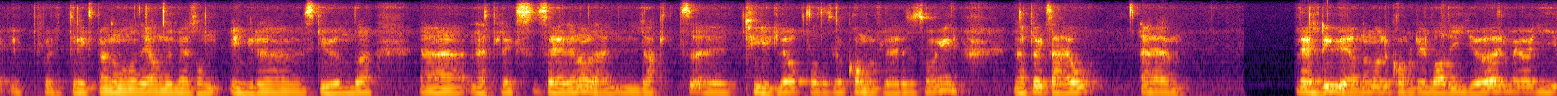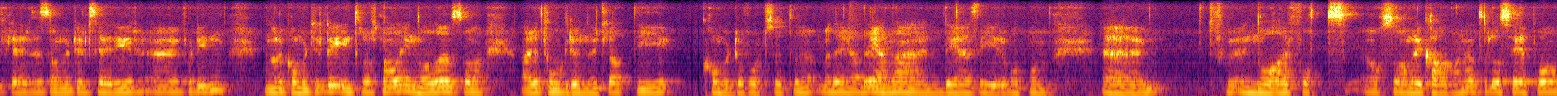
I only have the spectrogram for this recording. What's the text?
med noen av de andre mer sånn yngreskuende uh, Netflix-seriene. Det er lagt tydelig opp til at det skal komme flere sesonger. Netflix er jo veldig uenig når det kommer til hva de gjør med å gi flere sesonger til serier for tiden. Men når det kommer til det internasjonale innholdet, så er det to grunner til at de kommer til å fortsette med det. Det ene er det jeg sier om at man nå har fått også amerikanerne til å se på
